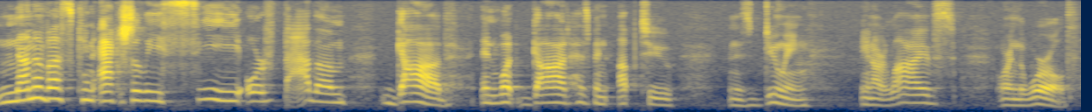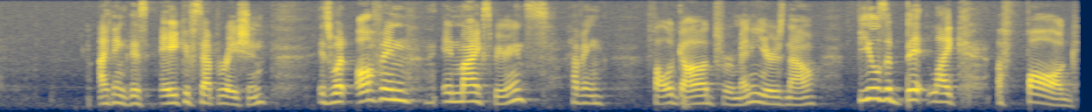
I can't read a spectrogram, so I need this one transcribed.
none of us can actually see or fathom God and what God has been up to and is doing in our lives or in the world. I think this ache of separation is what often, in my experience, having followed God for many years now, feels a bit like a fog.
